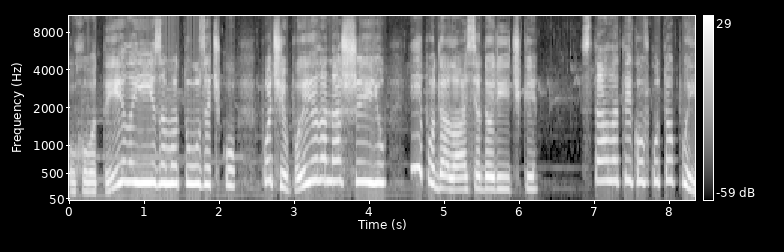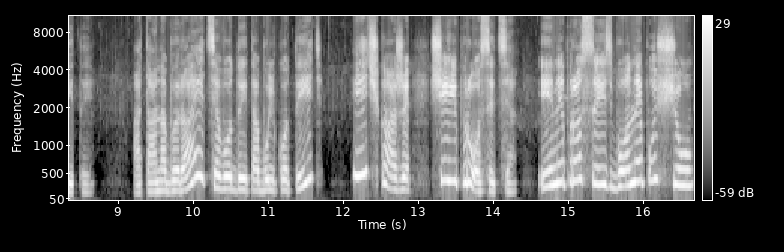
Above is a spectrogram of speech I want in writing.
Ухватила її за мотузочку, почепила на шию і подалася до річки. Стала тиковку топити. А та набирається води та булькотить. Іч каже, ще й проситься. І не просись, бо не пущу.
